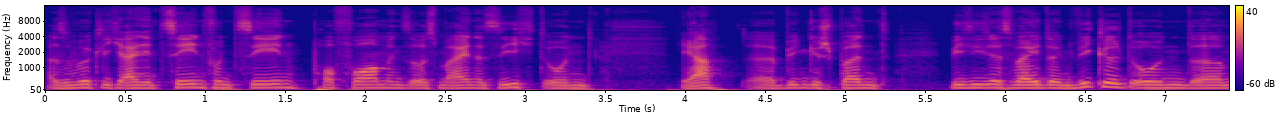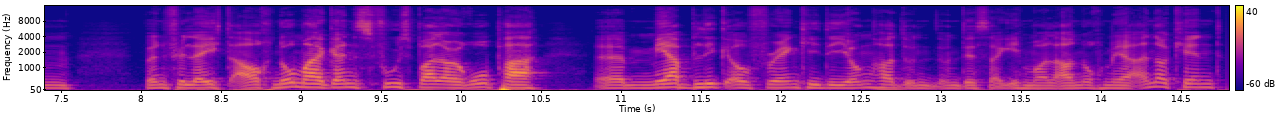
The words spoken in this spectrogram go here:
Also wirklich eine 10 von 10 Performance aus meiner Sicht und ja, äh, bin gespannt, wie sich das weiterentwickelt und ähm, wenn vielleicht auch nochmal ganz Fußball Europa äh, mehr Blick auf Frankie de Jong hat und, und das, sage ich mal, auch noch mehr anerkennt.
